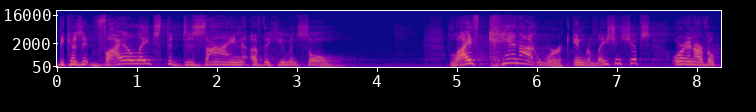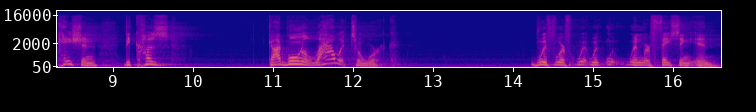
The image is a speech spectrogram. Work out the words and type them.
because it violates the design of the human soul. Life cannot work in relationships or in our vocation because God won't allow it to work. when we're facing in.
